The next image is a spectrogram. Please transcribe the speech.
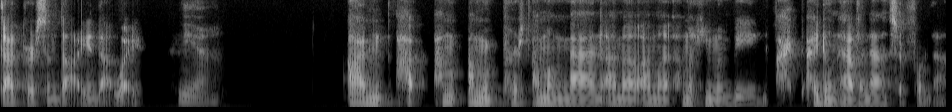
that person die in that way? Yeah. I'm I'm I'm a person I'm a man. I'm a I'm a I'm a human being. I, I don't have an answer for that.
